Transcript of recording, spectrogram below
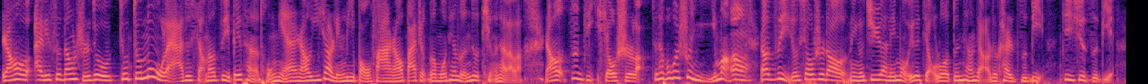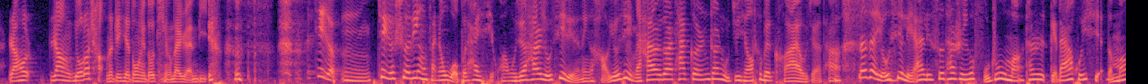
然后爱丽丝当时就就就怒了呀，就想到自己悲惨的童年，然后一下灵力爆发，然后把整个摩天轮就停下来了，然后自己消失了，就她不会瞬移嘛，嗯，然后自己就消失到那个剧院里某一个角落，蹲墙角就开始自闭，继续自闭，然后让游乐场的这些东西都停在原地。这个嗯，这个设定反正我不太喜欢，我觉得还是游戏里的那个好。游戏里面还有一段他个人专属剧情，特别可爱。我觉得他那在游戏里，爱丽丝她是一个辅助吗？她是给大家回血的吗？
